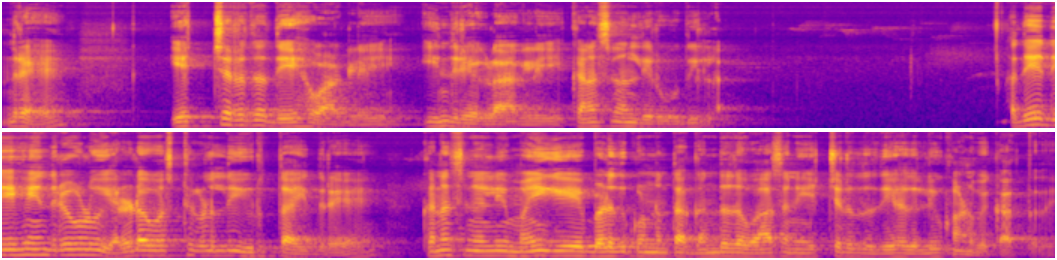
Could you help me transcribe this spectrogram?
ಅಂದರೆ ಎಚ್ಚರದ ದೇಹವಾಗಲಿ, ಇಂದ್ರಿಯಗಳಾಗಲಿ ಕನಸಿನಲ್ಲಿರುವುದಿಲ್ಲ. ಅದೇ ದೇಹೇಂದ್ರಿಯಗಳು ಎರಡು ಅವಸ್ಥೆಗಳಲ್ಲಿ ಇರುತ್ತಾ ಇದ್ದರೆ ಕನಸಿನಲ್ಲಿ ಮೈಗೆ ಬೆಳೆದುಕೊಂಡಂಥ ಗಂಧದ ವಾಸನೆ ಎಚ್ಚರದ ದೇಹದಲ್ಲಿಯೂ ಕಾಣಬೇಕಾಗ್ತದೆ.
